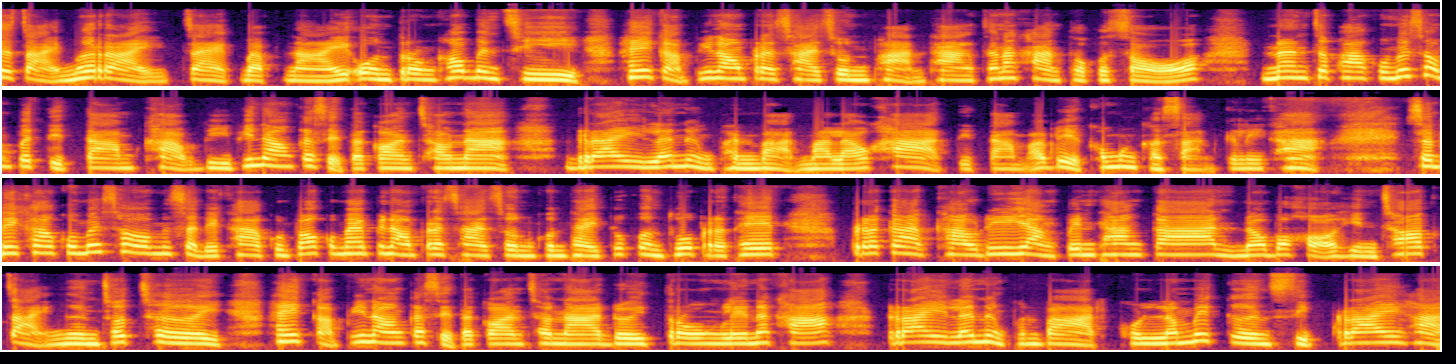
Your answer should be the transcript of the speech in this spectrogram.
จะจ่ายเมื่อไหร่ แจกแบบไหนโอนตรงเข้าบัญชี ให้กับพี่น้องประชาชนผ่านทางธนาคารทกสนั่นจะพาคุณผู้ชมไปติดตามข่าวดีพี่น้องเกษตรกรชาวนา ไร่ละ 1,000 บาทมาแล้วค่ะ ติดตามอัปเดตข้อมูลข่าวสารกันเลยค่ะ สวัสดีค่ะคุณผู้ชม สวัสดีค่ะ คุณพ่อคุณแม่พี่น้องประชาชนคนไทยทุกคนทั่วประเทศ ประกาศข่าวดีอย่างเป็นทางการนบขเห็นชอบจ่ายเงินชดเชย ให้กับพี่น้องเกษตรกรชาวนาโดยตรงเลยนะคะ ไร่ละ 1,000 บาท คนละไม่เกิน 10 ไร่ค่ะ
